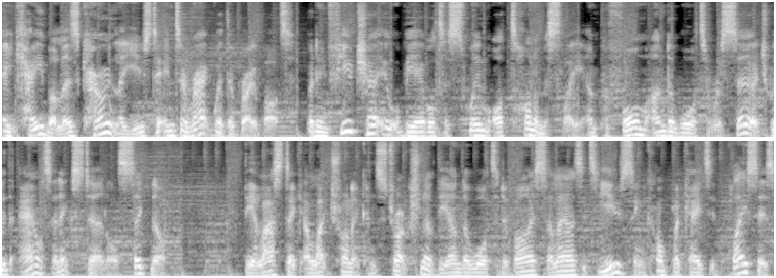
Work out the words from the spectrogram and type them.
A cable is currently used to interact with the robot, but in future it will be able to swim autonomously and perform underwater research without an external signal. The elastic electronic construction of the underwater device allows its use in complicated places,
